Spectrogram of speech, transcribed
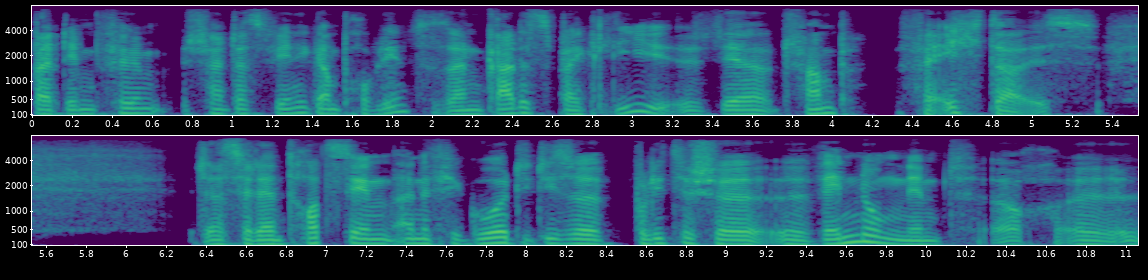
Bei dem Film scheint das weniger ein Problem zu sein. Gerade Spike Lee, äh, der Trump-Verächter ist, dass er dann trotzdem eine Figur, die diese politische äh, Wendung nimmt, auch äh,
